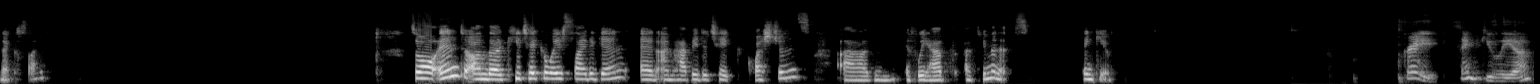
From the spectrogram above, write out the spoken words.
Next slide. So I'll end on the key takeaway slide again, and I'm happy to take questions um, if we have a few minutes. Thank you. Great, thank you, Leah.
